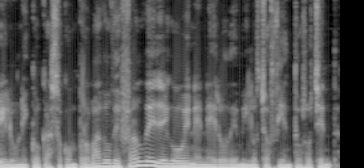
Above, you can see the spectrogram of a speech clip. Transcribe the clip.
El único caso comprobado de fraude llegó en enero de 1880,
